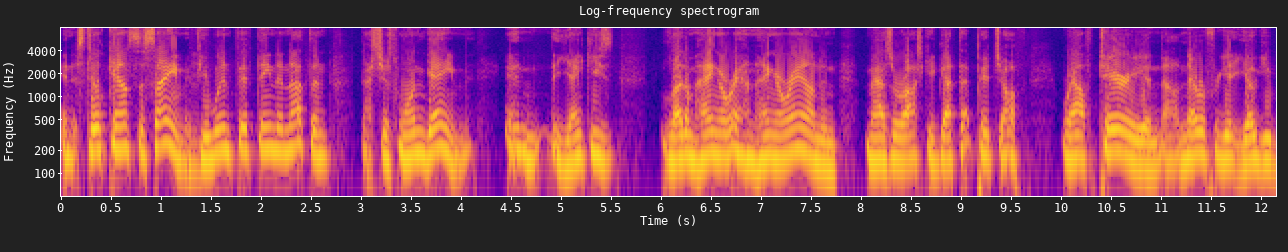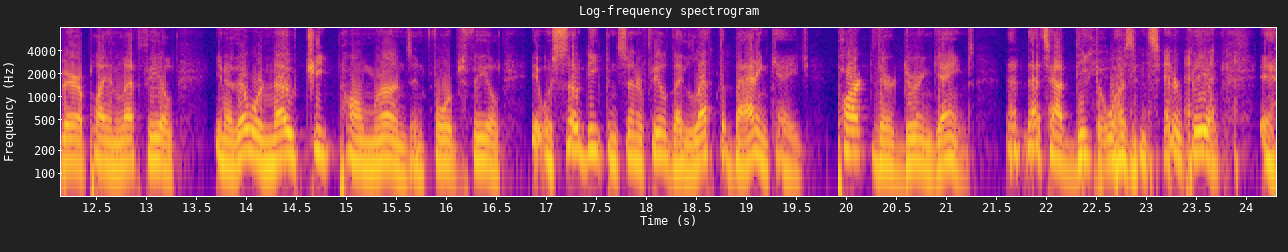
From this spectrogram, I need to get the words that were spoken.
and it still counts the same. If mm-hmm. you win 15 to nothing, that's just one game. And the Yankees let them hang around, hang around. And Mazeroski got that pitch off Ralph Terry. And I'll never forget Yogi Berra playing left field. You know, there were no cheap home runs in Forbes Field. It was so deep in center field, they left the batting cage parked there during games. That, that's how deep it was in center field. And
